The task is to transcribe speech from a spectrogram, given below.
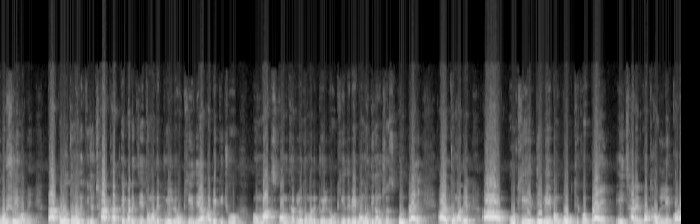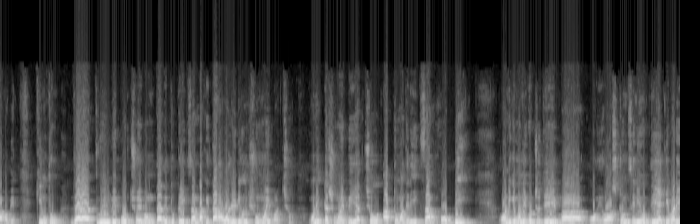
অবশ্যই হবে। তারপরেও তোমাদের কিছু ছাড় থাকতে পারে যে তোমাদের টুয়েলভে উঠিয়ে দেওয়া হবে, কিছু মার্কস কম থাকলেও তোমাদের টুয়েলভে উঠিয়ে দেবে এবং অধিকাংশ স্কুল প্রায় আর তোমাদের উঠিয়ে দেবে এবং বোর্ড থেকেও প্রায় এই ছাড়ের কথা উল্লেখ করা হবে। কিন্তু যারা টুয়েলভে পড়ছো এবং তাদের দুটো এক্সাম বাকি, তারা অলরেডি অনেক সময় পাচ্ছ। অনেকটা সময় পেয়ে যাচ্ছ আর তোমাদের এক্সাম হবেই। অনেকে মনে করছ যে অষ্টম শ্রেণি অবধি একেবারে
